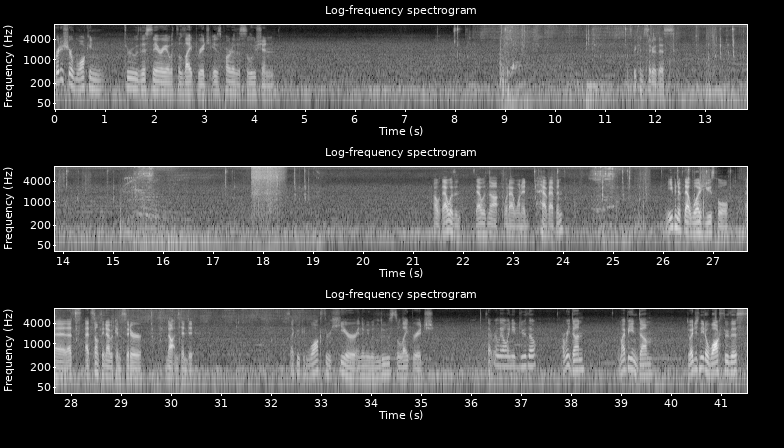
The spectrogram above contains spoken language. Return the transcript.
Pretty sure walking through this area with the light bridge is part of the solution. Let's reconsider this. Oh, that wasn't- that was not what I wanted to have happen. And even if that was useful, uh, that's- that's something I would consider not intended. It's like we could walk through here, and then we would lose the light bridge. Is that really all we need to do, though? Are we done? Am I being dumb? Do I just need to walk through this?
